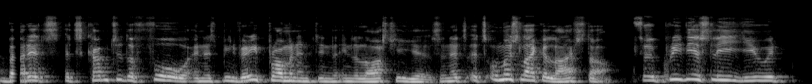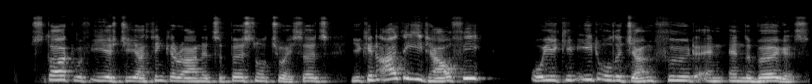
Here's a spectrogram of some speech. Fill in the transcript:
but it's it's come to the fore and it's been very prominent in the, in the last few years. And it's it's almost like a lifestyle. So previously you would start with ESG, I think around it's a personal choice. So it's you can either eat healthy or you can eat all the junk food and, and the burgers.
